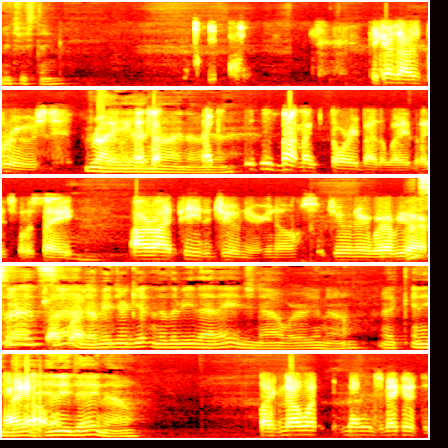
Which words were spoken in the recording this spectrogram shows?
Interesting. Because I was bruised. Right. Yeah. That's No, a- I know. That's, Yeah. This is not my story, by the way, but I just want to say R.I.P. to Junior, you know. So, Junior, wherever you It's, are, uh, man, sad. I mean, you're getting to be that age now where you know like any day, any day now. Like, no one, no one's making it to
